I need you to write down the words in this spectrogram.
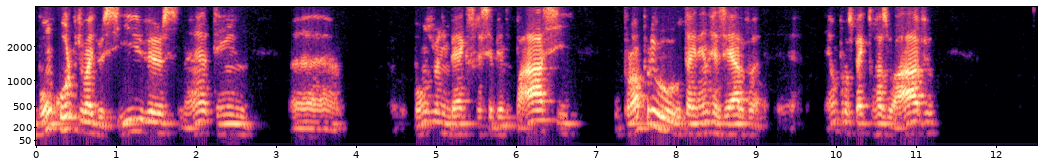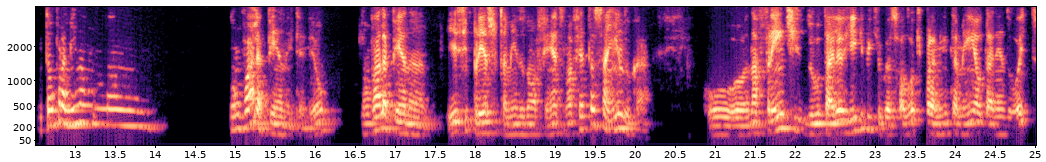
bom corpo de wide receivers, né? tem é, bons running backs recebendo passe, o próprio Tyrene reserva é, um prospecto razoável. Então, para mim, não, não, não vale a pena, entendeu? Não vale a pena esse preço também do Nofento. O Nofento tá saindo, cara. O, na frente do Tyler Higby, que o Gus falou, que para mim também é o Tyrande 8.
